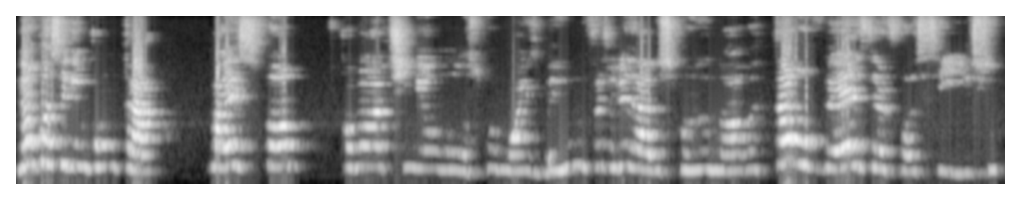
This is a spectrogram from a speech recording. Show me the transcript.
Não consegui encontrar, mas como ela tinha os pulmões bem fragilizados quando nova, talvez fosse isso.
